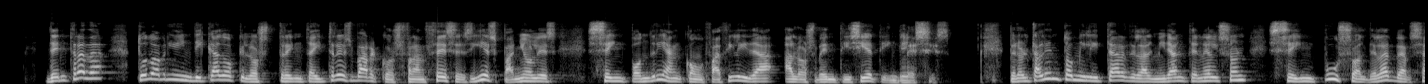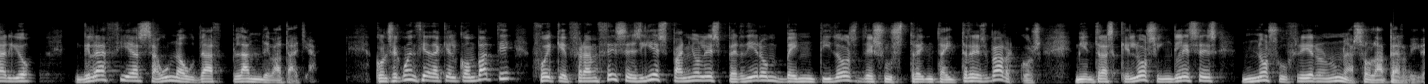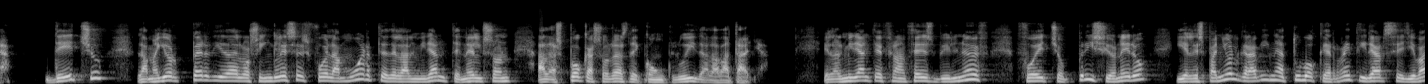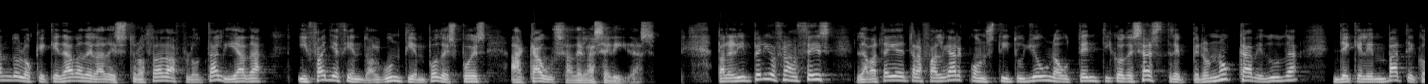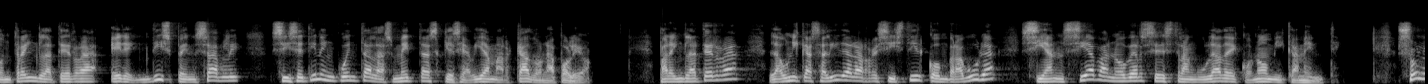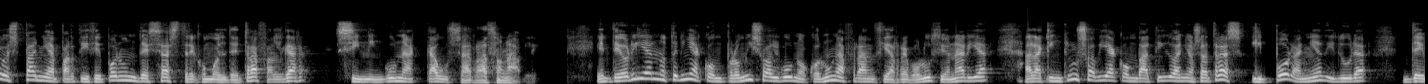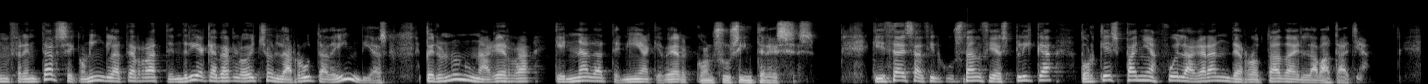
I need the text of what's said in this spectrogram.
De entrada, todo habría indicado que los 33 barcos franceses y españoles se impondrían con facilidad a los 27 ingleses. Pero el talento militar del almirante Nelson se impuso al del adversario gracias a un audaz plan de batalla. Consecuencia de aquel combate fue que franceses y españoles perdieron 22 de sus 33 barcos, mientras que los ingleses no sufrieron una sola pérdida. De hecho, la mayor pérdida de los ingleses fue la muerte del almirante Nelson a las pocas horas de concluida la batalla. El almirante francés Villeneuve fue hecho prisionero y el español Gravina tuvo que retirarse llevando lo que quedaba de la destrozada flota aliada y falleciendo algún tiempo después a causa de las heridas. Para el imperio francés, la batalla de Trafalgar constituyó un auténtico desastre, pero no cabe duda de que el embate contra Inglaterra era indispensable si se tiene en cuenta las metas que se había marcado Napoleón. Para Inglaterra, la única salida era resistir con bravura si ansiaba no verse estrangulada económicamente. Solo España participó en un desastre como el de Trafalgar sin ninguna causa razonable. En teoría no tenía compromiso alguno con una Francia revolucionaria a la que incluso había combatido años atrás y por añadidura de enfrentarse con Inglaterra tendría que haberlo hecho en la ruta de Indias, pero no en una guerra que nada tenía que ver con sus intereses. Quizá esa circunstancia explica por qué España fue la gran derrotada en la batalla.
